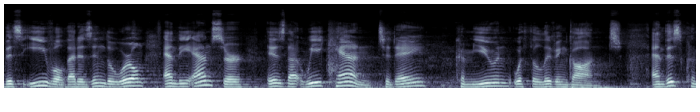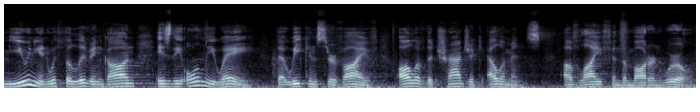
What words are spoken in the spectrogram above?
this evil that is in the world? And the answer is that we can today commune with the living God. And this communion with the living God is the only way that we can survive all of the tragic elements of life in the modern world.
